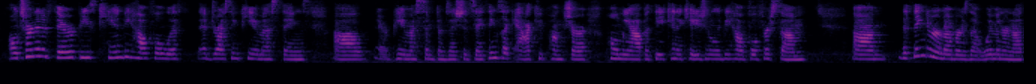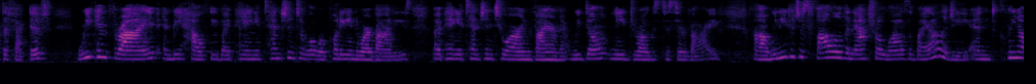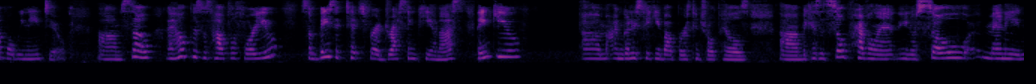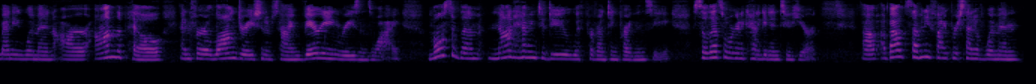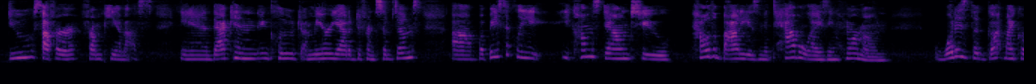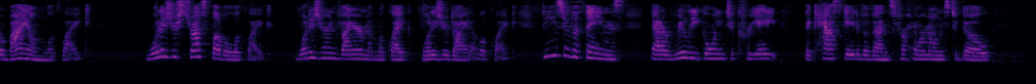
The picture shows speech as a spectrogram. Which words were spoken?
Alternative therapies can be helpful with addressing PMS things, uh, or PMS symptoms, I should say. Things like acupuncture, homeopathy can occasionally be helpful for some. Um, the thing to remember is that women are not defective. We can thrive and be healthy by paying attention to what we're putting into our bodies, by paying attention to our environment. We don't need drugs to survive. Uh, we need to just follow the natural laws of biology and clean up what we need to. Um, so I hope this was helpful for you. Some basic tips for addressing PMS. Thank you. Um, I'm going to be speaking about birth control pills um, because it's so prevalent. You know, so many, many women are on the pill and for a long duration of time, varying reasons why. Most of them not having to do with preventing pregnancy. So that's what we're going to kind of get into here. Uh, about 75% of women do suffer from PMS and that can include a myriad of different symptoms. Uh, but basically, it comes down to how the body is metabolizing hormone. What does the gut microbiome look like? What does your stress level look like? What does your environment look like? What does your diet look like? These are the things that are really going to create the cascade of events for hormones to go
